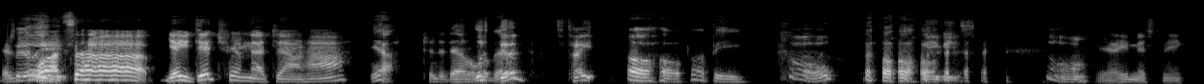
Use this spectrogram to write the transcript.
Billy. Billy. What's up? Yeah, you did trim that down, huh? Yeah, trimmed it down a little Look bit. good. It's tight. Oh, puppy. Oh, Oh. babies. Oh. Yeah, he missed me.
